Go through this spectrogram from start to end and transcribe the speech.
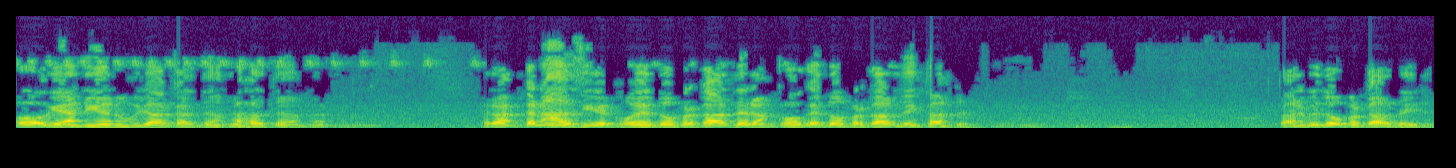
ਉਹ ਗਿਆਨੀਆਂ ਨੂੰ ਮਜ਼ਾਕ ਕਰਦੇ ਹੁੰਦੇ, ਹੱਸਦੇ ਹੁੰਦੇ ਰੰਗ ਨਾ ਹਸੀਏ ਕੋਏ ਦੋ ਪ੍ਰਕਾਰ ਦੇ ਰੰਗ ਹੋ ਗਏ, ਦੋ ਪ੍ਰਕਾਰ ਦੇ ਹੀ ਧਨ ਨੇ। ਧਨ ਵੀ ਦੋ ਪ੍ਰਕਾਰ ਦੇ ਹੀ ਨੇ।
